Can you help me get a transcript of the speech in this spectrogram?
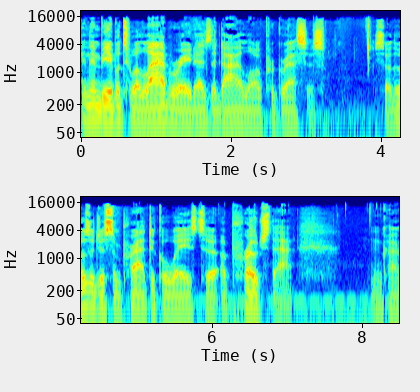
and then be able to elaborate as the dialogue progresses. So, those are just some practical ways to approach that. Okay.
